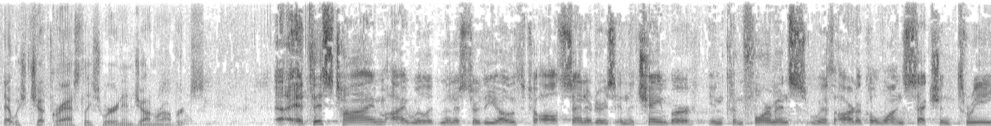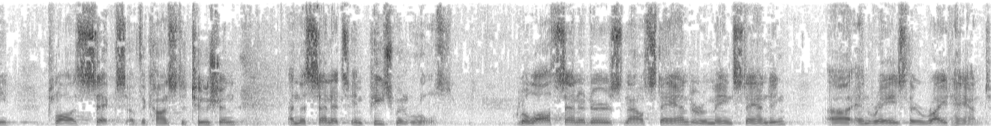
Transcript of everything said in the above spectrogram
That was Chuck Grassley swearing in John Roberts. Uh, at this time, I will administer the oath to all senators in the chamber in conformance with Article 1, Section 3, Clause 6 of the Constitution and the Senate's impeachment rules. Will all senators now stand or remain standing uh, and raise their right hand?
